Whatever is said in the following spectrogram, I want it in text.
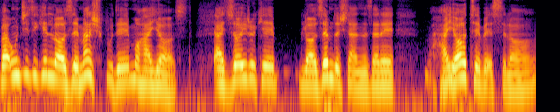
و اون چیزی که لازمش بوده مهیاست. اجزایی رو که لازم داشته از نظر حیات به اصطلاح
